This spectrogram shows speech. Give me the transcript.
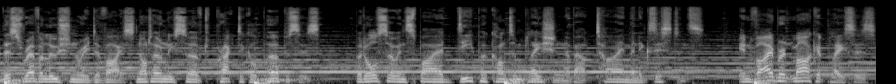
This revolutionary device not only served practical purposes, but also inspired deeper contemplation about time and existence. In vibrant marketplaces,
